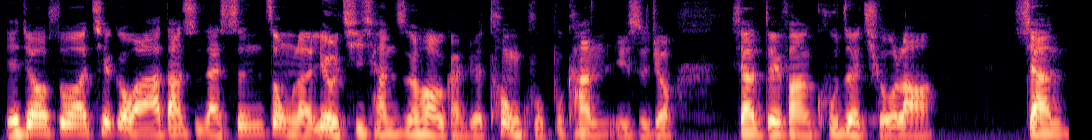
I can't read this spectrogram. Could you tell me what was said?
也就是说，切格瓦拉当时在身中了六七枪之后，感觉痛苦不堪，于是就向对方哭着求饶。向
